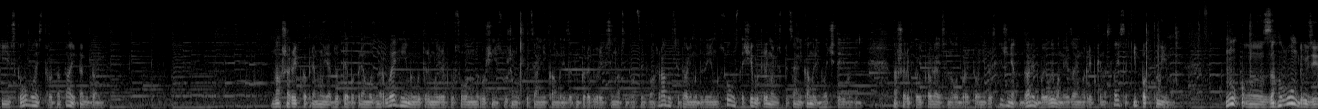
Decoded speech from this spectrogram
Київська область, тра-та-та і так далі. Наша рибка прямує до тебе прямо з Норвегії. Ми витримуємо рибку в солоному розчині, сушимо в спеціальній камері за температурою 18-22 градуси. Далі ми додаємо соус та ще витримуємо в спеціальній камері 24 години. Наша рибка відправляється на лабораторні дослідження. Далі дбайливо нарізаємо рибки на слайси і пакуємо. Ну, е, загалом, друзі,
